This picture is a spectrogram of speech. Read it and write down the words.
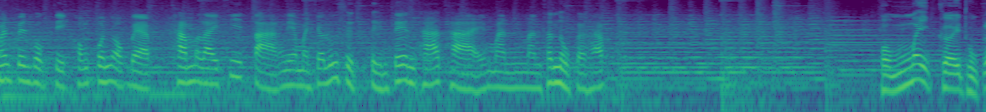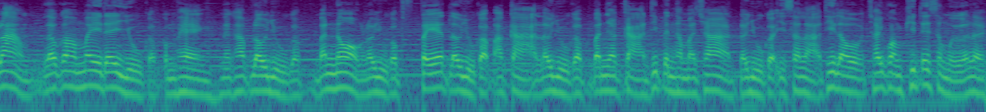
มันเป็นปกติของคนออกแบบทำอะไรที่ต่างเนี่ยมันจะรู้สึกตื่นเต้นท้าทายมันมันสนุกอะครับ ผมไม่เคยถูกล่าม แล้วก็ไม่ได้อยู่กับกำแพงนะครับ เราอยู่กับบ้านนอก เราอยู่กับสเปซเราอยู่กับอากาศ เราอยู่กับบรรยากาศที่เป็นธรรมชาติ เราอยู่กับอิสระที่เราใช้ความคิดได้เสมอเลย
